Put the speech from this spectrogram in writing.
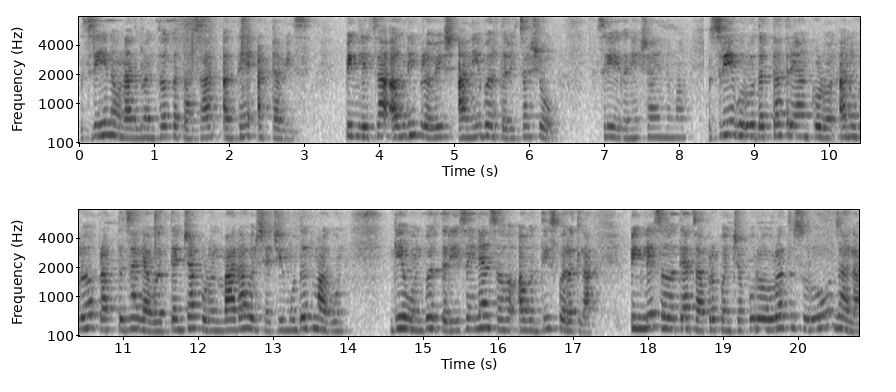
श्री नवनाथ ग्रंथ कथासार अध्याय अठ्ठावीस. पिंगलेचा अग्निप्रवेश आणि भरतरीचा शोक. श्री गणेशाय नमः. श्री गुरु दत्तात्रेयांकडून अनुग्रह प्राप्त झाल्यावर त्यांच्याकडून बारा वर्षाची मुदत मागून घेऊन भरतरी सैन्यासह अवंतीस परतला. पिंगलेसह त्याचा प्रपंच पूर्वव्रत सुरू झाला.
